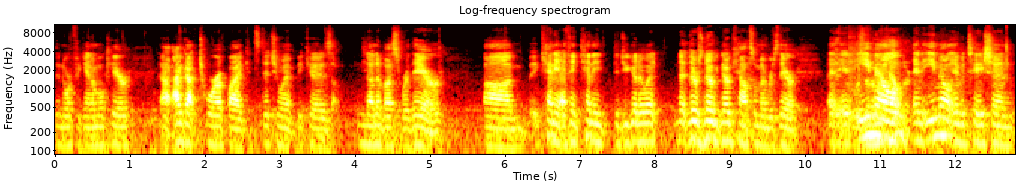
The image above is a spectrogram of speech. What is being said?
the Norfolk Animal Care. I, I got tore up by a constituent because none of us were there. Um, Kenny, I think Kenny, did you go to it? No, there was no no council members there. It An was on our email an email invitation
